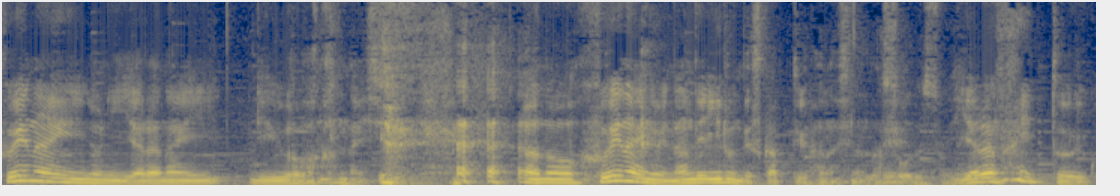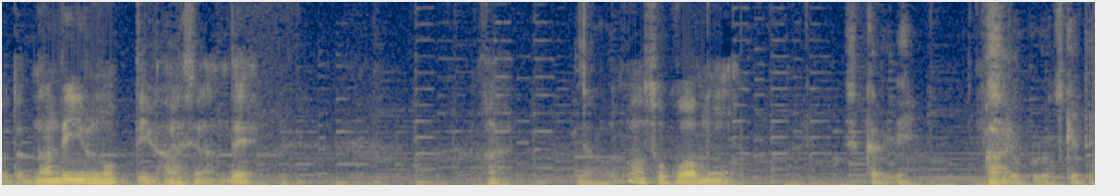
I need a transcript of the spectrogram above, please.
増えないのにやらない理由は分かんないし あの増えないのになんでいるんですかっていう話なんで,、でね。やらないということはなんでいるのっていう話なんで、はい。なるほど。まあ、そこはもうしっかりねはい。白黒つけて、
